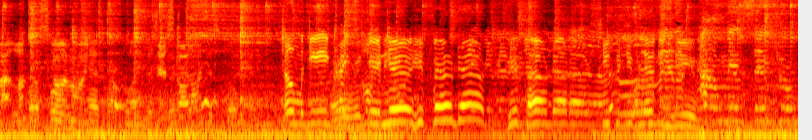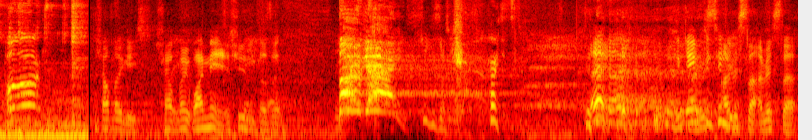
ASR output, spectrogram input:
Fool. Look at that London what a. Who skyline. cares about London? Is it a skyline? Just film him. My god, Craig's Oh, vlogging no, it. he found out. He found out I was secretly vlogging him. I'm in Central Park. Shout bogeys. Shout, wait, why me? It's you that does it. Jesus Christ. Hey! The game I continues. missed that, I missed that.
